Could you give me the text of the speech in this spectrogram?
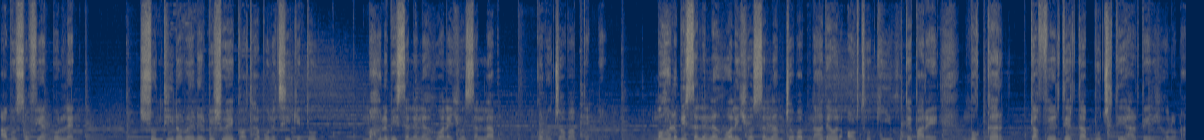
আবু সুফিয়ান বললেন, সন্ধি নবায়নের বিষয়ে কথা বলেছি, কিন্তু মহানবী সাল্লাহু আলাইসাল্লাম কোনো জবাব দেননি। মহানবী সাল্লাহু আলহিহাসাল্লাম জবাব না দেওয়ার অর্থ কি হতে পারে মক্কার কাফেরদের তা বুঝতে আর দেরি হল না।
